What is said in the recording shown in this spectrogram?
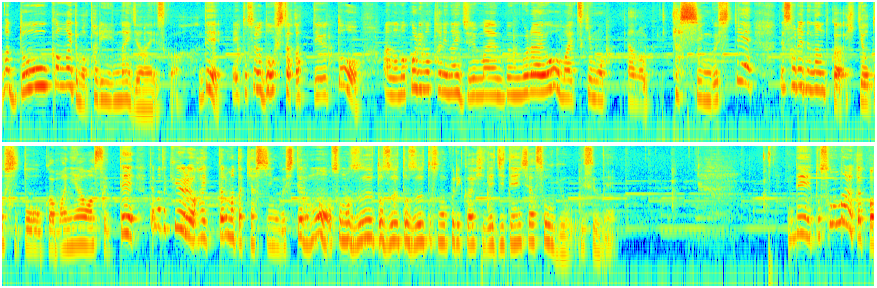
まあ、どう考えても足りないじゃないですか。で、えっと、それをどうしたかっていうとあの残りの足りない10万円分ぐらいを毎月もあのキャッシングしてでそれでなんとか引き落としとか間に合わせてでまた給料入ったらまたキャッシングしてのもそのずっとずっとずっとその繰り返しで自転車操業ですよね。で、えっと、そうなるとやっぱ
